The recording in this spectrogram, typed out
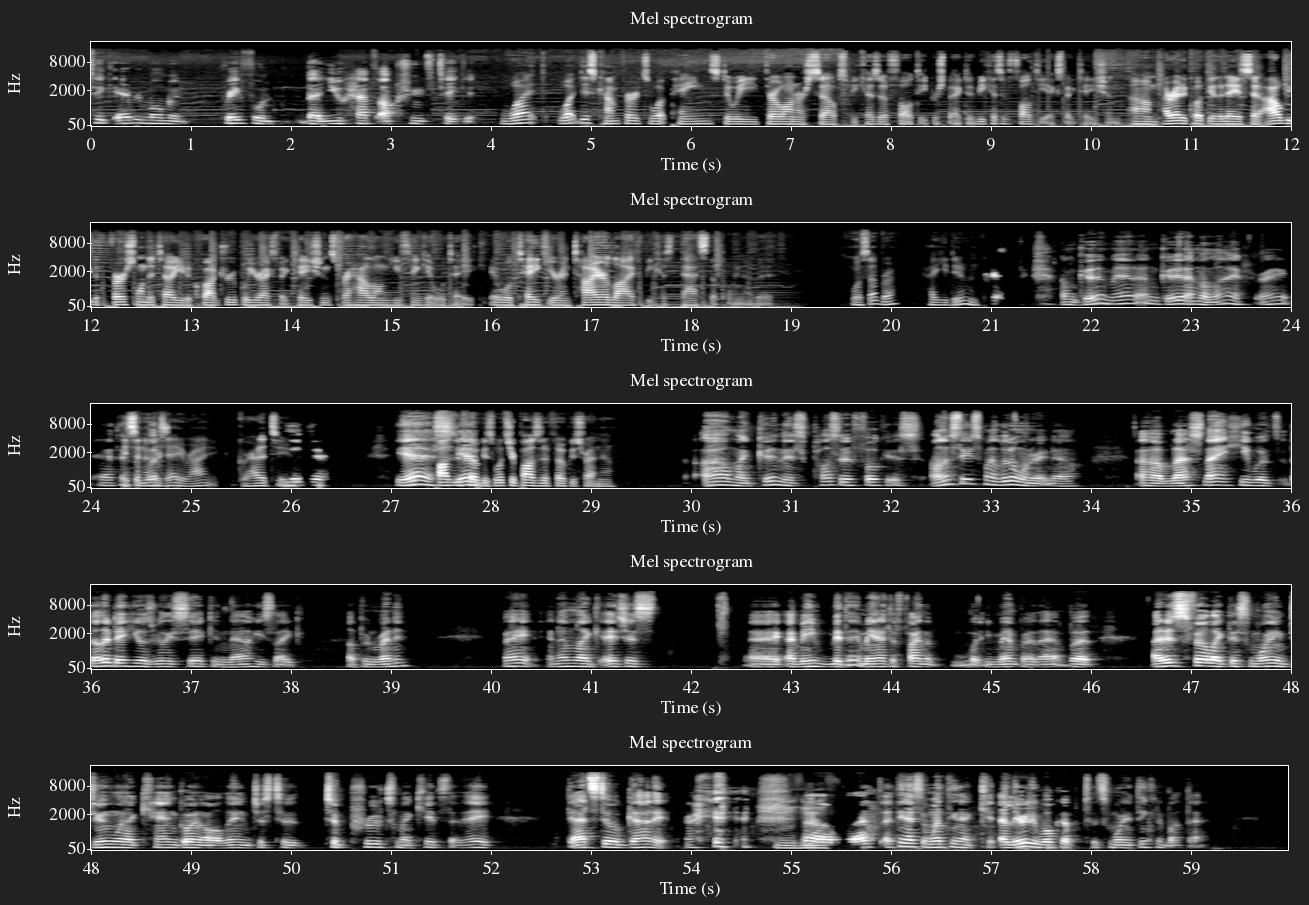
take every moment grateful that you have the opportunity to take it. What what discomforts, what pains do we throw on ourselves because of faulty perspective, because of faulty expectation? Um, I read a quote the other day. It said, "I'll be the first one to tell you to quadruple your expectations for how long you think it will take. It will take your entire life because that's the point of it." What's up, bro? How you doing? I'm good, man. I'm good. I'm alive, right? It's another blessing. day, right? Gratitude. Yes. Positive focus. What's your positive focus right now? Oh my goodness, positive focus. Honestly, it's my little one right now. Um, last night he was the other day he was really sick, and now he's like up and running, right? And I'm like, it's just I, I may I may have to find the, what you meant by that, but I just feel like this morning doing what I can, going all in, just to to prove to my kids that hey, Dad still got it, right? Mm-hmm. Uh, I, I, think that's the one thing that I literally woke up to this morning thinking about that.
